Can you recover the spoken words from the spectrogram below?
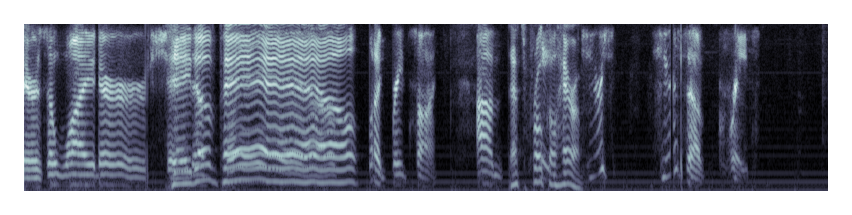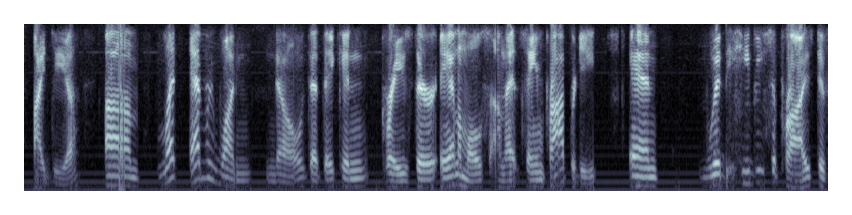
There's a wider shade, Shade of pale. What a great song. Um, That's Procol Harum. Here's here's a great idea. Um, let everyone know that they can graze their animals on that same property. And would he be surprised if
